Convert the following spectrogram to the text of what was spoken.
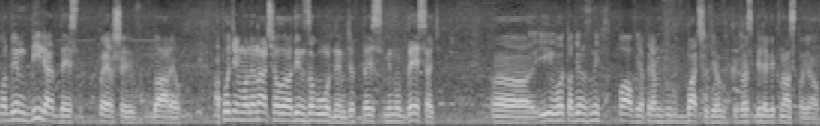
один біля десь перший вдарив, а потім вони почали один за одним, де- десь минут 10. Е, І от один з них впав, я прям бачив, я якраз біля вікна стояв.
